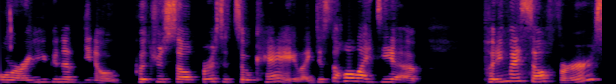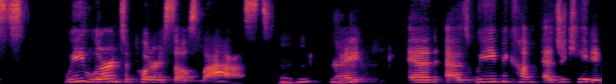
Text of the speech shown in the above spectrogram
Or are you gonna you know put yourself first? It's okay. Like just the whole idea of putting myself first we learn to put ourselves last mm-hmm. mm-hmm. right? Mm-hmm. and as we become educated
